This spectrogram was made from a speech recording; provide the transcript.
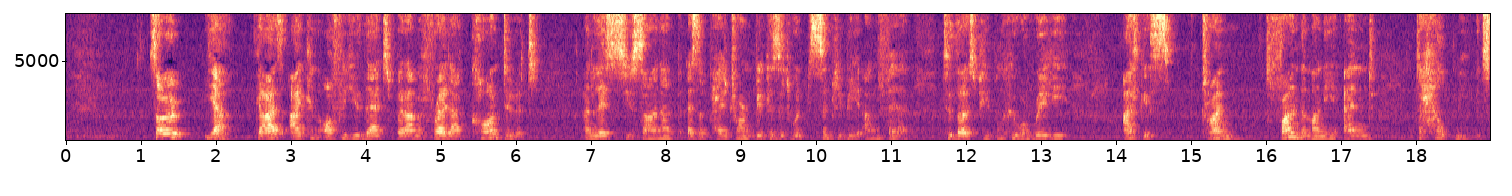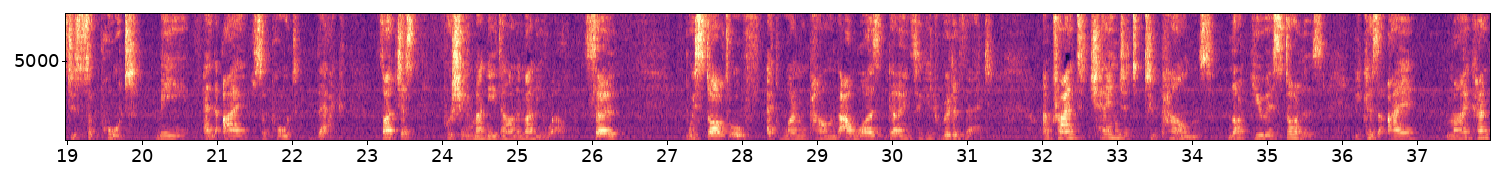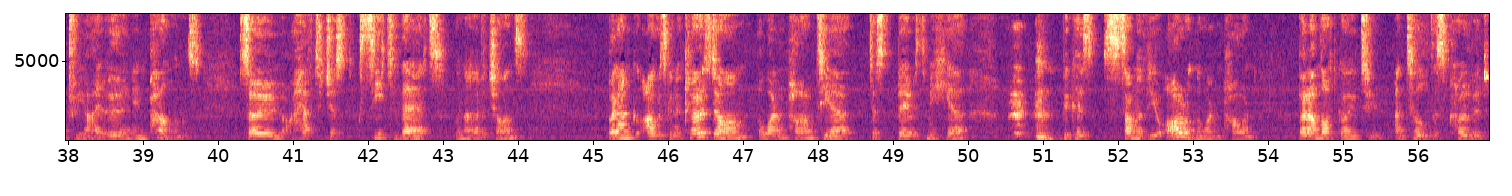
So yeah, guys, I can offer you that, but I'm afraid I can't do it unless you sign up as a patron because it would simply be unfair to those people who are really, I guess, trying to find the money and to help me. It's to support me and I support back. It's not just pushing money down a money well. So we start off at one pound. I was going to get rid of that. I'm trying to change it to pounds, not US dollars, because I, my country, I earn in pounds. So I have to just see to that when I have a chance. But I'm, I was going to close down the one pound tier, just bear with me here, because some of you are on the one pound, but I'm not going to until this COVID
